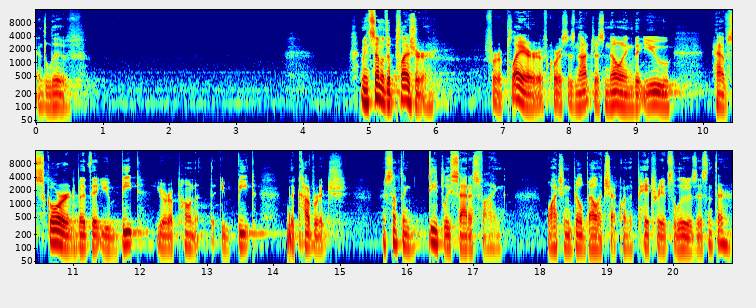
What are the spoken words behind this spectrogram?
and live. I mean, some of the pleasure for a player, of course, is not just knowing that you have scored, but that you beat your opponent, that you beat the coverage. There's something deeply satisfying watching Bill Belichick when the Patriots lose, isn't there?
